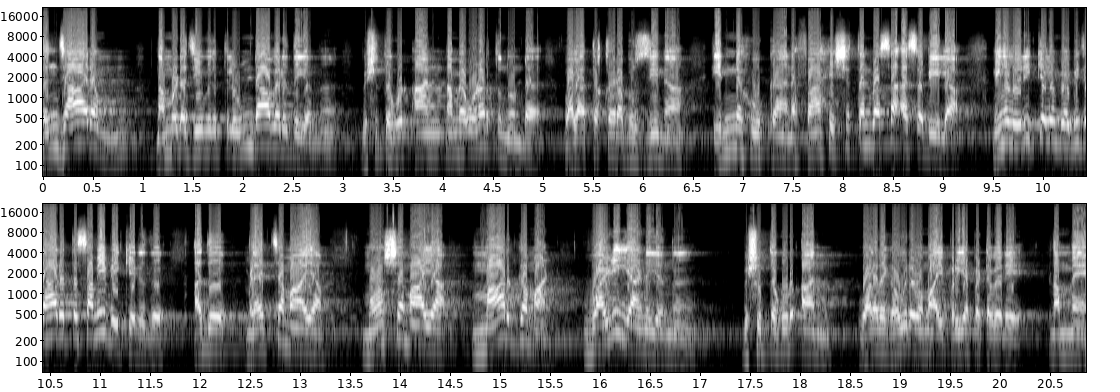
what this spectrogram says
സഞ്ചാരം നമ്മുടെ ജീവിതത്തിൽ ഉണ്ടാവരുത് എന്ന് വിശുദ്ധ ഖുർആൻ നമ്മെ ഉണർത്തുന്നുണ്ട്. നിങ്ങൾ ഒരിക്കലും വ്യഭിചാരത്തെ സമീപിക്കരുത്. അത് മ്ലേച്ഛമായ മോശമായ മാർഗമാണ് വഴിയാണ് എന്ന് വിശുദ്ധ ഖുർആൻ വളരെ ഗൗരവമായി പ്രിയപ്പെട്ടവരെ നമ്മെ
